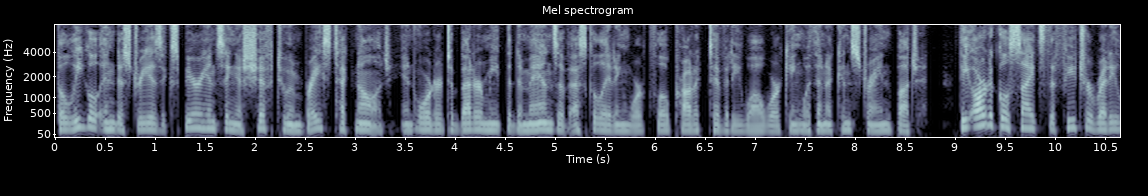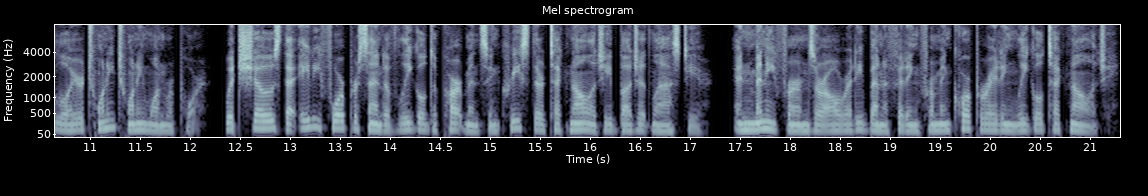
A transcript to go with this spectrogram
the legal industry is experiencing a shift to embrace technology in order to better meet the demands of escalating workflow productivity while working within a constrained budget. The article cites the Future Ready Lawyer 2021 report, which shows that 84% of legal departments increased their technology budget last year, and many firms are already benefiting from incorporating legal technology.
